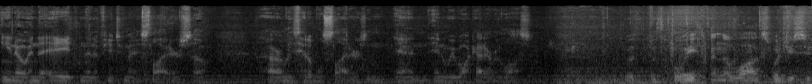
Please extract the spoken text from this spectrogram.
You know, in the eighth, and then a few too many sliders, so or at least hittable sliders, and and, and we walk out every loss. With, with Hoyt and the walks, what did you see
